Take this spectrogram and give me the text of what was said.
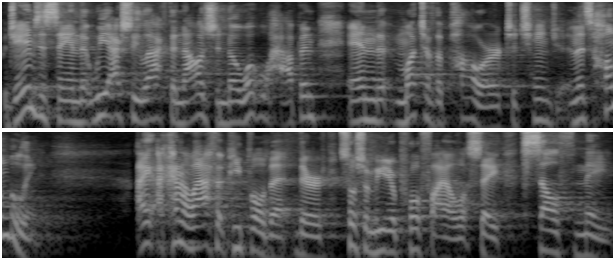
But James is saying that we actually lack the knowledge to know what will happen and much of the power to change it. And it's humbling. I, I kind of laugh at people that their social media profile will say self made.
